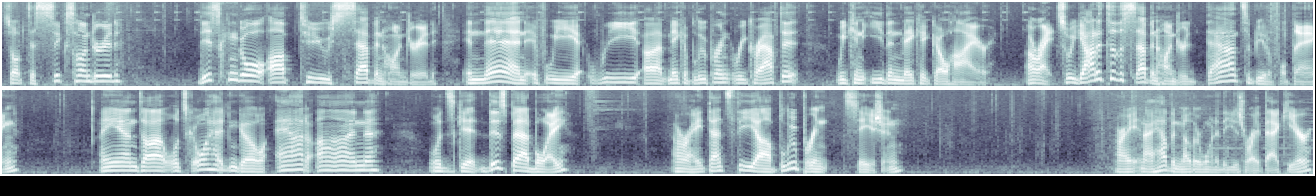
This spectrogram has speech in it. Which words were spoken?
So up to 600. This can go up to 700. And then if we re uh, make a blueprint, recraft it, we can even make it go higher. All right, so we got it to the 700. That's a beautiful thing. And uh, let's go ahead and go add on. Let's get this bad boy. All right, that's the uh, blueprint station. All right, and I have another one of these right back here.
